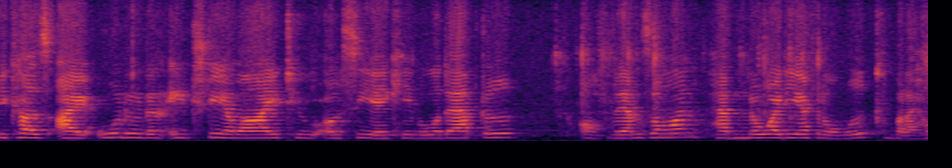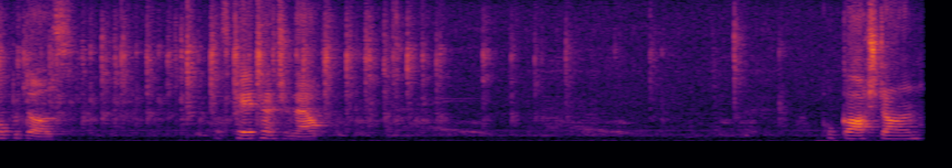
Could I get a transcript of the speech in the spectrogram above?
Because I ordered an HDMI to RCA cable adapter off of Amazon. Have no idea if it'll work, but I hope it does. Let's pay attention now. Oh gosh darn.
